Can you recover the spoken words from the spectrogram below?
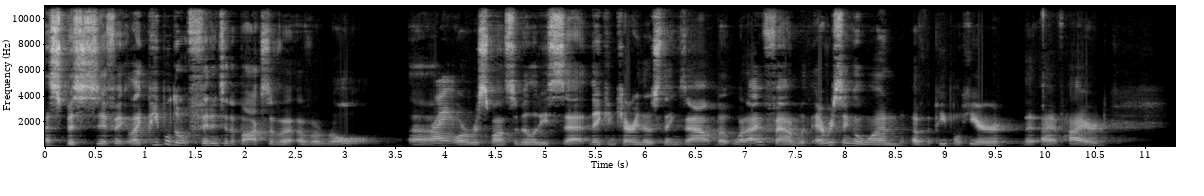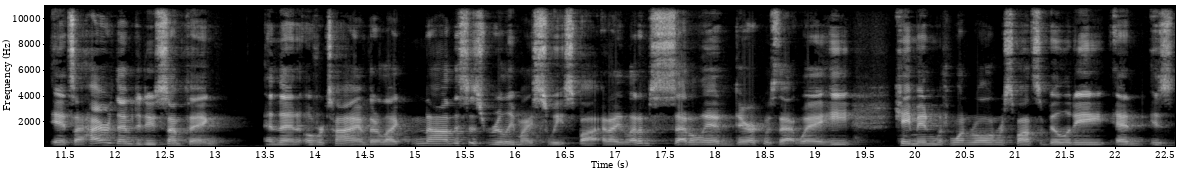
a specific like people don't fit into the box of a of a role uh, Right. or responsibility set. They can carry those things out. But what I've found with every single one of the people here that I have hired, it's I hired them to do something, and then over time they're like, "Nah, this is really my sweet spot," and I let them settle in. Derek was that way. He came in with one role and responsibility, and is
